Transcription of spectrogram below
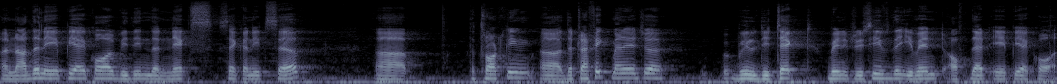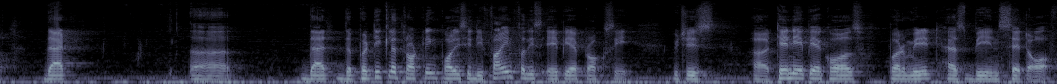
another API call within the next second itself, uh, the throttling, uh, the traffic manager will detect when it receives the event of that API call that uh, that the particular throttling policy defined for this API proxy, which is uh, 10 API calls per minute has been set off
